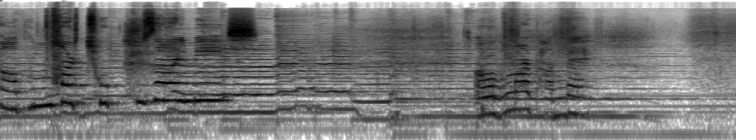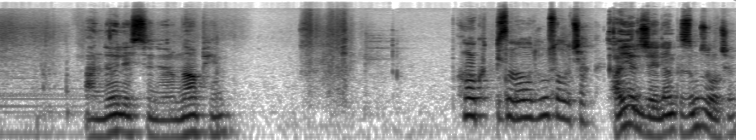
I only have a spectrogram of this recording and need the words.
Ya bunlar çok güzelmiş. Ama bunlar pembe. Ben de öyle hissediyorum. Ne yapayım? Korkut bizim oğlumuz olacak. Hayır Ceylan kızımız olacak.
